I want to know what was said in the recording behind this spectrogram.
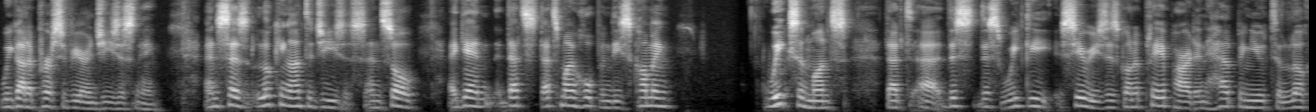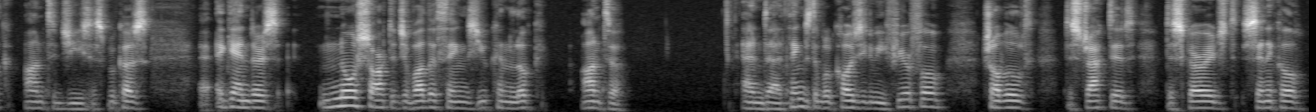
We got to persevere in Jesus' name. And says, looking unto Jesus. And so again, that's that's my hope in these coming weeks and months that uh, this this weekly series is going to play a part in helping you to look onto Jesus because again there's no shortage of other things you can look onto and uh, things that will cause you to be fearful, troubled, distracted, discouraged, cynical,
